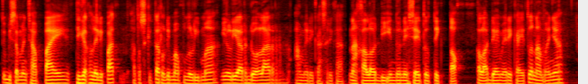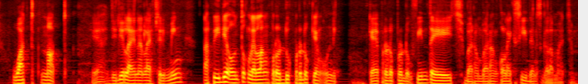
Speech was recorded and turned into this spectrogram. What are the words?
itu bisa mencapai tiga kali lipat atau sekitar 55 miliar dolar Amerika Serikat. Nah kalau di Indonesia itu TikTok, kalau di Amerika itu namanya What Not. Ya, jadi layanan live streaming tapi dia untuk lelang produk-produk yang unik kayak produk-produk vintage, barang-barang koleksi dan segala macam.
